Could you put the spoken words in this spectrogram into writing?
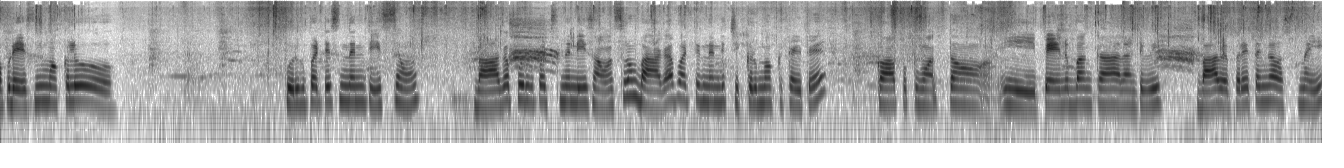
అప్పుడు వేసిన మొక్కలు పురుగు పట్టేసిందని తీసాము. బాగా పురుగు పట్టిందండి. ఈ సంవత్సరం బాగా పట్టిందండి చిక్కుడు మొక్కకైతే. కాపుకు మొత్తం ఈ పేనుబంక అలాంటివి బాగా విపరీతంగా వస్తున్నాయి.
